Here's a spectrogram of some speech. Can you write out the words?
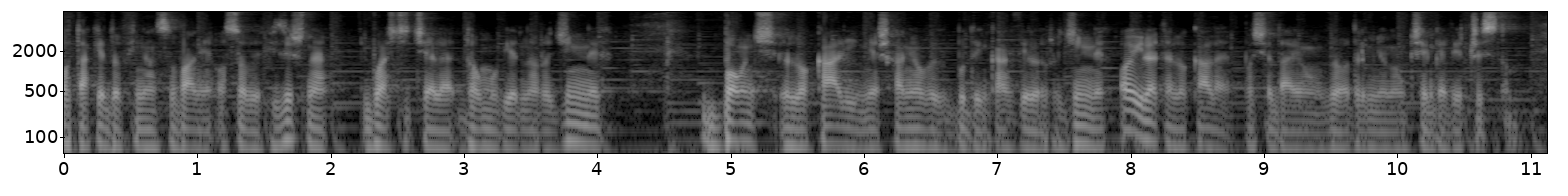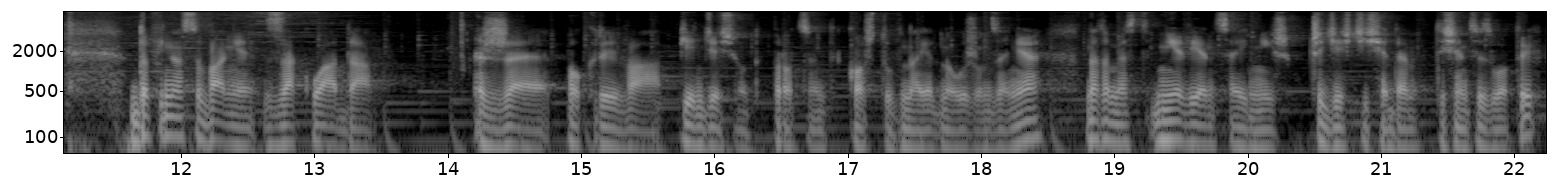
o takie dofinansowanie osoby fizyczne, właściciele domów jednorodzinnych, bądź lokali mieszkaniowych w budynkach wielorodzinnych, o ile te lokale posiadają wyodrębnioną księgę wieczystą. Dofinansowanie zakłada, że pokrywa 50% kosztów na jedno urządzenie, natomiast nie więcej niż 37 tysięcy złotych.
